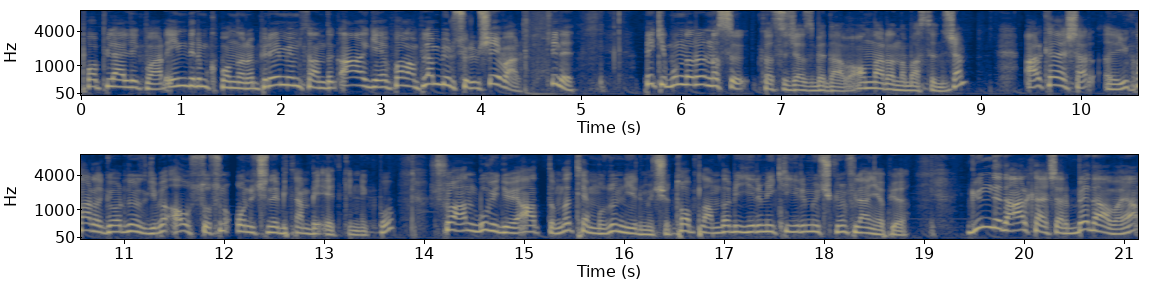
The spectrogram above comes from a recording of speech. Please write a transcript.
Popülerlik var. indirim kuponları, premium sandık, AG falan filan bir sürü bir şey var. Şimdi Peki bunları nasıl kasacağız bedava? Onlardan da bahsedeceğim. Arkadaşlar e, yukarıda gördüğünüz gibi Ağustos'un 13'ünde biten bir etkinlik bu. Şu an bu videoyu attığımda Temmuz'un 23'ü. Toplamda bir 22-23 gün falan yapıyor. Günde de arkadaşlar bedavaya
